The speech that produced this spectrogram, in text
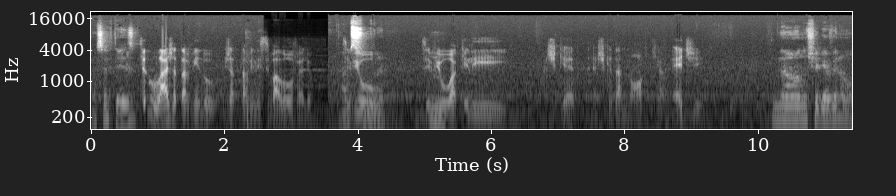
com certeza. Celular já tá vindo, já tá vindo esse valor, velho. Você Absurdo, viu, né? você Hum. viu aquele, acho que é, acho que é da Nokia, Edge, Não, não cheguei a ver não.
